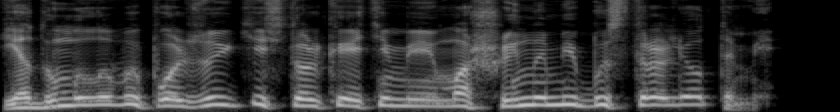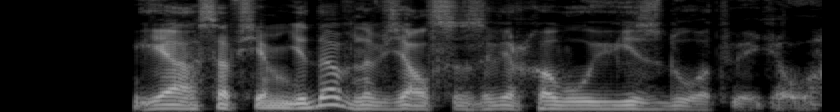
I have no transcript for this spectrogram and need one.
Я думала, вы пользуетесь только этими машинами-быстролетами. Я совсем недавно взялся за верховую езду, — ответил он.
